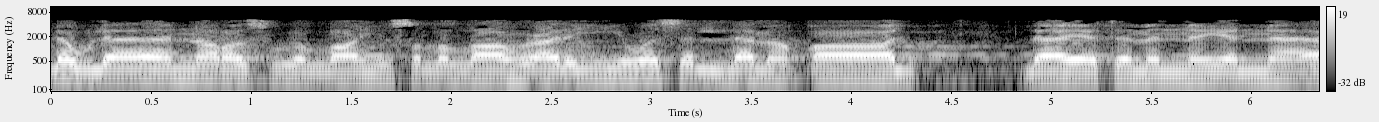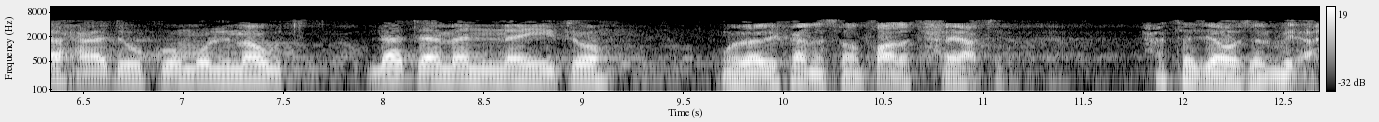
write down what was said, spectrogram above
لولا أن رسول الله صلى الله عليه وسلم قال لا يتمنين أحدكم الموت لتمنيته. وذلك أن طالت حياته حتى جاوز المئة.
